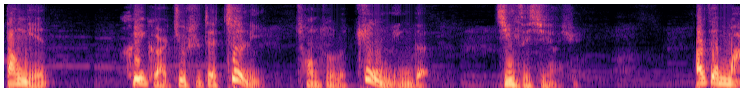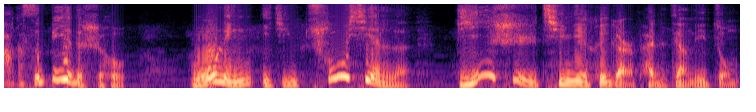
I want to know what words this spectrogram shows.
当年，黑格尔就是在这里创作了著名的精神现象学。而在马克思毕业的时候，柏林已经出现了敌视青年黑格尔派的这样的一种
